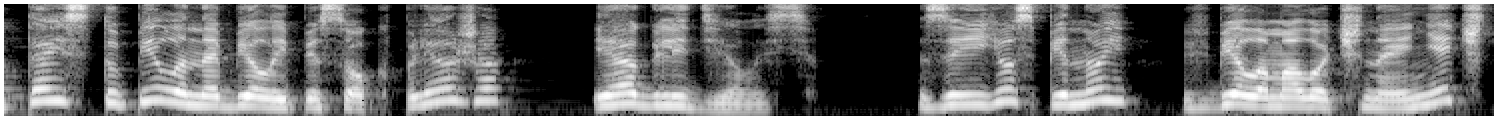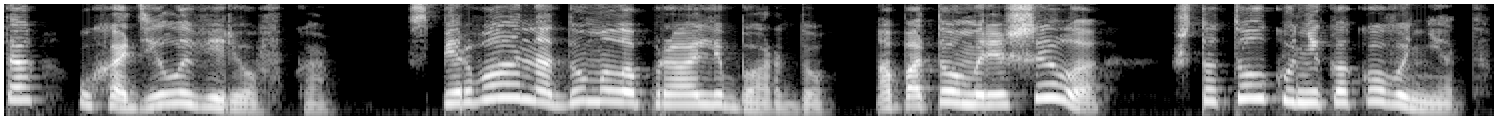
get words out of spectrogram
Тай ступила на белый песок пляжа и огляделась. За ее спиной в беломолочное нечто уходила веревка. Сперва она думала про алибарду, а потом решила, что толку никакого нет.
